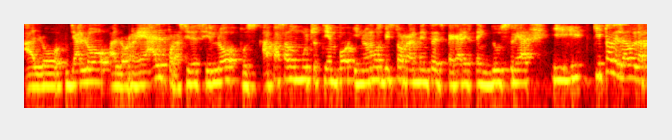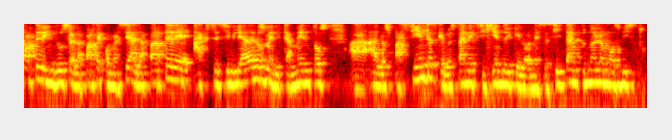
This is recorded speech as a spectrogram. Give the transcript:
a lo ya lo a lo real, por así decirlo, pues ha pasado mucho tiempo y no hemos visto realmente despegar esta industria y, quita de lado la parte de industria, la parte comercial, la parte de accesibilidad de los medicamentos a, los pacientes que lo están exigiendo y que lo necesitan, pues no lo hemos visto.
